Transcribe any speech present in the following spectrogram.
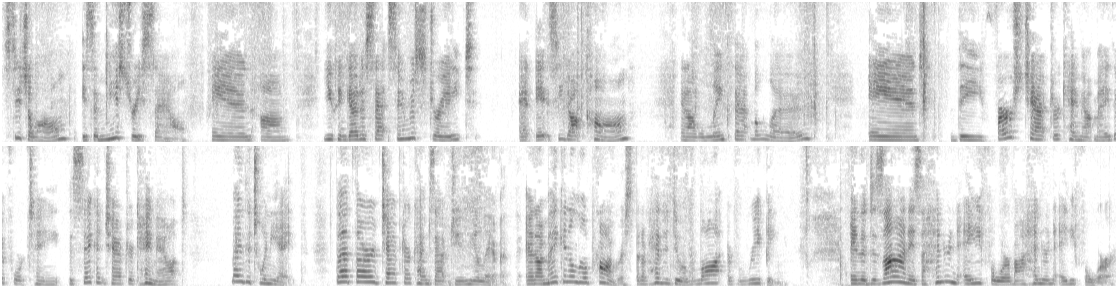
stitch along. It's a mystery sal. And um, you can go to Satsuma Street at Etsy.com. And I will link that below. And the first chapter came out May the 14th. The second chapter came out May the 28th. The third chapter comes out June the 11th. And I'm making a little progress, but I've had to do a lot of ripping. And the design is 184 by 184.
